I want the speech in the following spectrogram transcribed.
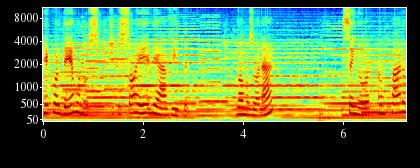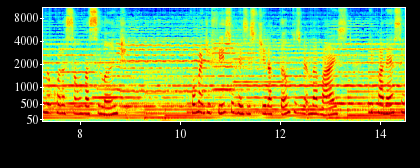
recordemos-nos de que só Ele é a vida. Vamos orar? Senhor, ampara o meu coração vacilante como é difícil resistir a tantos vendavais que parecem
